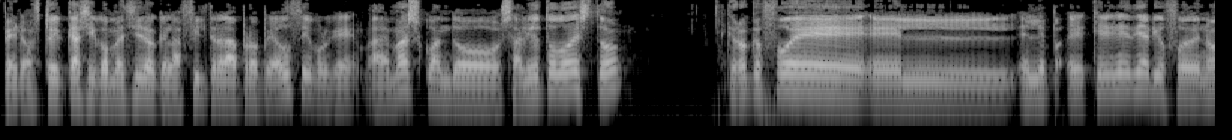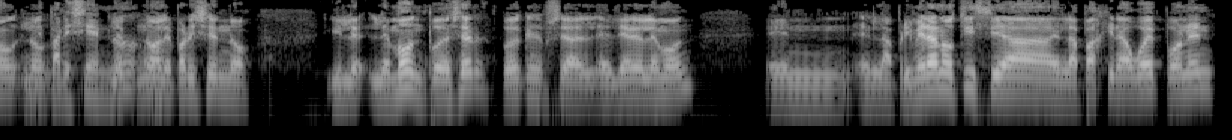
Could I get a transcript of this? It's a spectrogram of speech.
Pero estoy casi convencido que la filtra la propia UCI, porque además cuando salió todo esto, creo que fue el... el- eh, ¿Qué diario fue? No, no, Le Parisien, ¿no? Le- no, O- Le Parisien no. Y Le, Le Monde, ¿puede ser? Puede que sea el, el diario Le Monde. en, en la primera noticia en la página web ponen,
